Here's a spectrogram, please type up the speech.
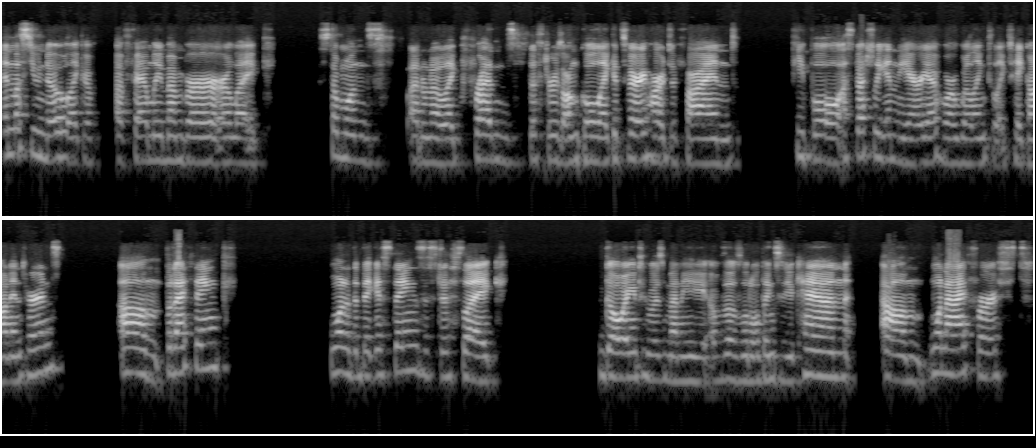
unless you know like a, a family member or like someone's I don't know like friend's sister's uncle, like it's very hard to find people, especially in the area, who are willing to like take on interns. Um, but I think one of the biggest things is just like going to as many of those little things as you can. Um, when I first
